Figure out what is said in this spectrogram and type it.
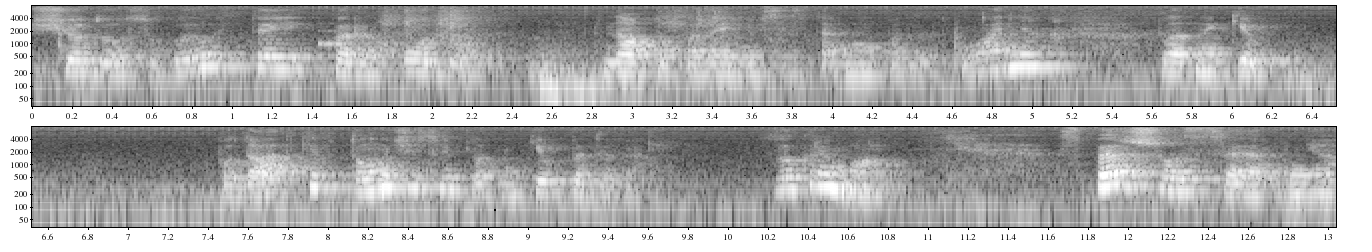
щодо особливостей переходу на попередню систему оподаткування платників податків, в тому числі платників ПДВ. Зокрема, з 1 серпня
